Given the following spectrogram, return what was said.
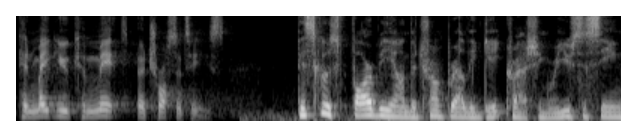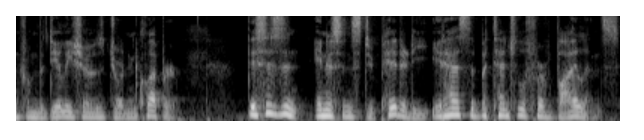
can make you commit atrocities. This goes far beyond the Trump rally gatecrashing we're used to seeing from The Daily Show's Jordan Klepper. This isn't innocent stupidity, it has the potential for violence.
